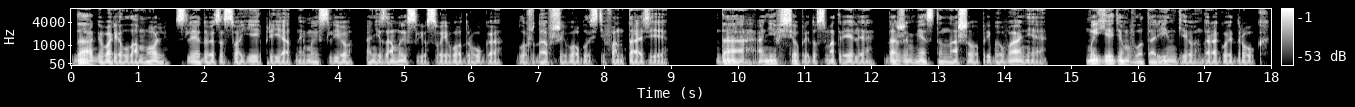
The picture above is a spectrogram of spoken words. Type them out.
«Да», — говорил Ламоль, следуя за своей приятной мыслью, а не за мыслью своего друга блуждавший в области фантазии. Да, они все предусмотрели, даже место нашего пребывания. Мы едем в Лотарингию, дорогой друг.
